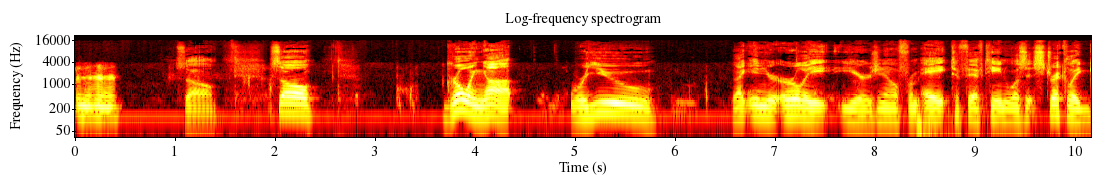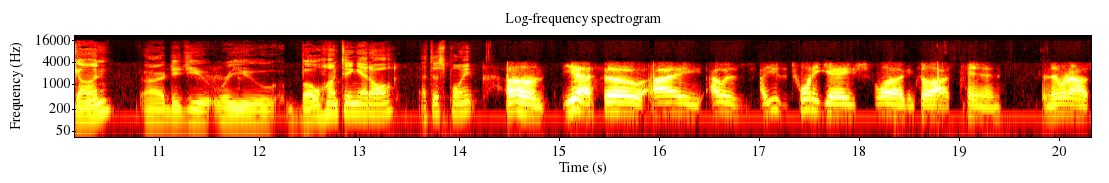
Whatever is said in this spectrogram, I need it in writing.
Mm-hmm. So, so growing up, were you like in your early years? You know, from eight to fifteen, was it strictly gun? Or did you were you bow hunting at all at this point? Um, yeah. So I I was I used a 20 gauge slug until I was 10, and then when I was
